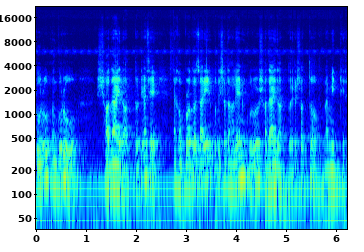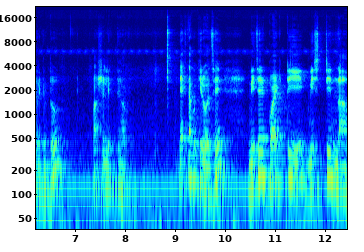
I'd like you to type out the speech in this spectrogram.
গুরু গুরু সদাই দত্ত, ঠিক আছে? দেখো, ব্রতচারীর প্রতিষ্ঠাতা হলেন গুরু সদাই দত্ত, এটা সত্য না মিথ্যে সেটা কিন্তু পাশে লিখতে হবে। নেক্সট দেখো কি রয়েছে? নিচের কয়েকটি মিষ্টির নাম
